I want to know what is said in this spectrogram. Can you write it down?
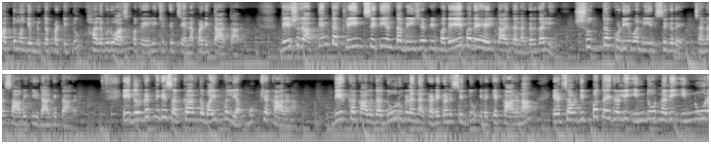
ಹತ್ತು ಮಂದಿ ಮೃತಪಟ್ಟಿದ್ದು ಹಲವರು ಆಸ್ಪತ್ರೆಯಲ್ಲಿ ಚಿಕಿತ್ಸೆಯನ್ನು ಪಡಿತಾ ಇದ್ದಾರೆ. ದೇಶದ ಅತ್ಯಂತ ಕ್ಲೀನ್ ಸಿಟಿ ಅಂತ ಬಿಜೆಪಿ ಪದೇ ಪದೇ ಹೇಳ್ತಾ ಇದ್ದ ನಗರದಲ್ಲಿ ಶುದ್ಧ ಕುಡಿಯುವ ನೀರು ಸಿಗದೆ ಜನ ಸಾವಿಗೀಡಾಗಿದ್ದಾರೆ. ಈ ದುರ್ಘಟನೆಗೆ ಸರ್ಕಾರದ ವೈಫಲ್ಯ ಮುಖ್ಯ ಕಾರಣ. ದೀರ್ಘಕಾಲದ ದೂರುಗಳನ್ನು ಕಡೆಗಣಿಸಿದ್ದು ಇದಕ್ಕೆ ಕಾರಣ. ಎರಡ್ ಸಾವಿರದ ಇಪ್ಪತ್ತೈದರಲ್ಲಿ ಇಂದೋರ್ನಲ್ಲಿ ಇನ್ನೂರ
